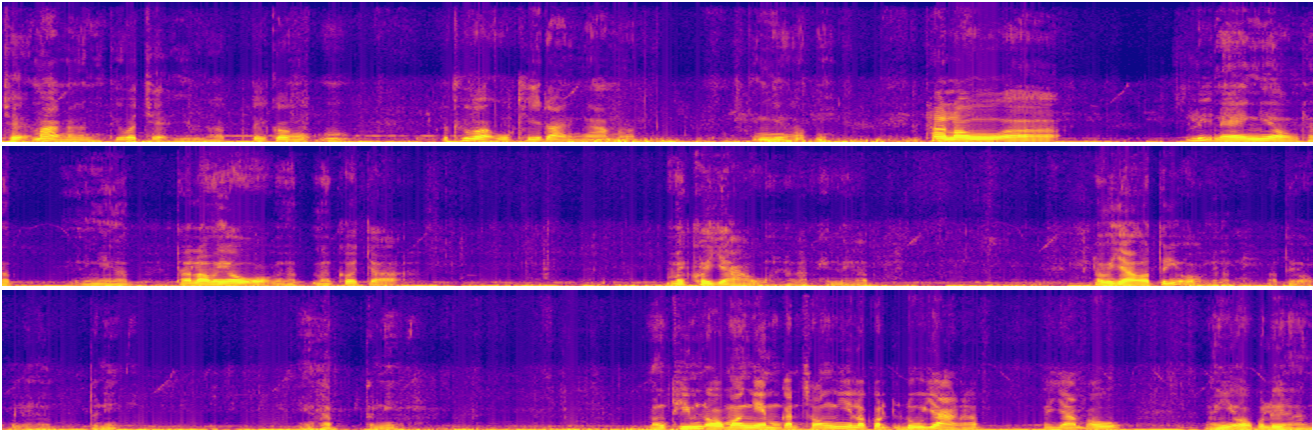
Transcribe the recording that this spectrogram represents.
แฉะมากนะครับถือว่าแฉะอยู่นะครับ แต่ก็ก็ถือว่าโอเคได้งามนะครับ อย่างนี้นะครับนี่ถ้าเราอ่าลิแหนงเงี้ยออครับ อย่างนี้ครับ ถ้าเราไม่เอาออกนะครับ มันก็จะไม่ค่อยยาวนะครับเห็นไหมครับ เราพยายามเอาตัวนี้ออกนะครับเอาตัวออกไปเลยนะครับตัวนี้นี่ครับตัวนี้บางทีมันออกมาแง่มกันสองนี้เราก็ดูยากนะครับ พยายามเอาอย่างนี้ออกไปเลยนะครับ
